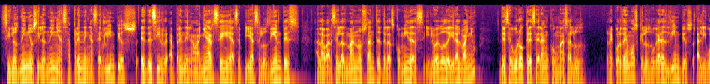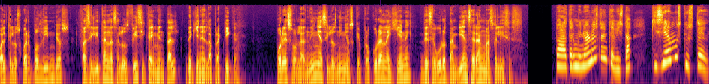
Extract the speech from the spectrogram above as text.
Si los niños y las niñas aprenden a ser limpios, es decir, aprenden a bañarse, a cepillarse los dientes, a lavarse las manos antes de las comidas y luego de ir al baño, de seguro crecerán con más salud. Recordemos que los lugares limpios, al igual que los cuerpos limpios, facilitan la salud física y mental de quienes la practican. Por eso, las niñas y los niños que procuran la higiene, de seguro también serán más felices. Para terminar nuestra entrevista, quisiéramos que usted,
